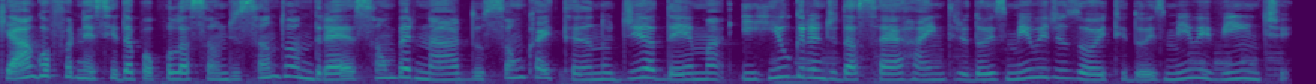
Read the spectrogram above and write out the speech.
que a água fornecida à população de Santo André, São Bernardo, São Caetano, Diadema e Rio Grande da Serra entre 2018 e 2020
